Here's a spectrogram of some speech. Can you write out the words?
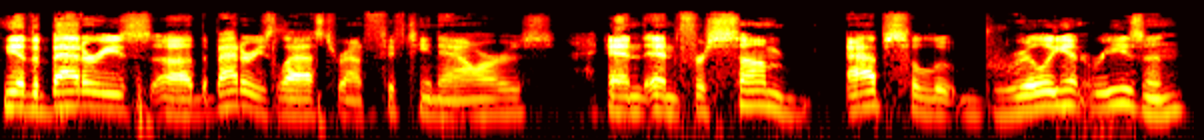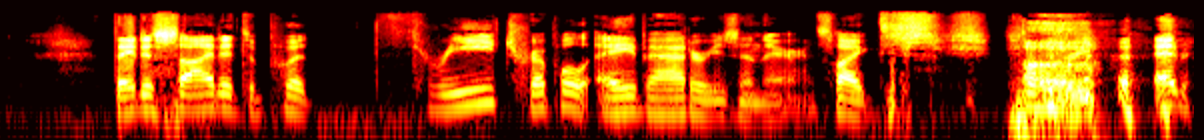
yeah. The batteries uh, the batteries last around 15 hours, and and for some absolute brilliant reason, they decided to put three triple A batteries in there. It's like, and,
